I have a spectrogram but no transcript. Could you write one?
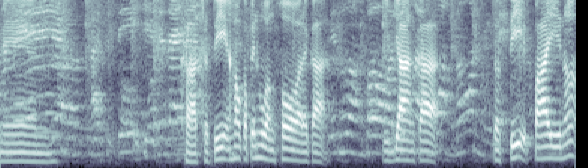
แม่น ขาดสติเฮาก็เป็นห่วงพ่อแล้วก็เป็นห่วงพ่ออีกอย่างก็ สติไปเนาะ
